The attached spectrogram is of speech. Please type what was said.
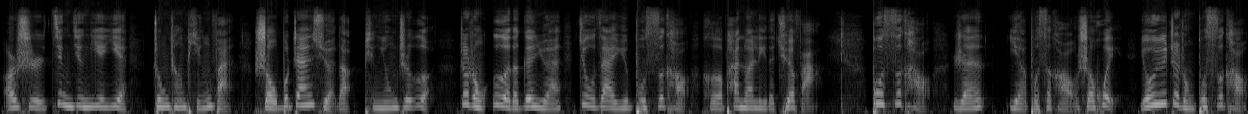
而是兢兢业业、忠诚平凡、手不沾血的平庸之恶。这种恶的根源就在于不思考和判断力的缺乏。不思考人，也不思考社会。由于这种不思考，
